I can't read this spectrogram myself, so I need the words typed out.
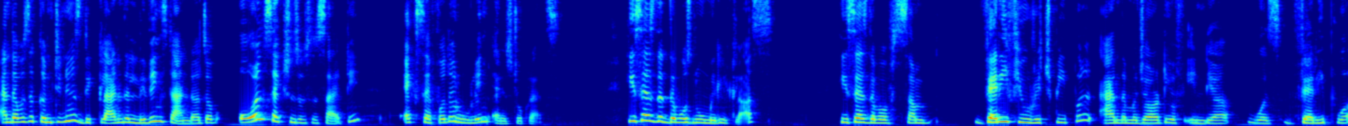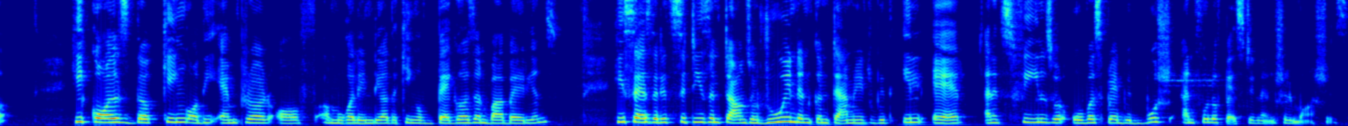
and there was a continuous decline in the living standards of all sections of society except for the ruling aristocrats. He says that there was no middle class. He says there were some very few rich people, and the majority of India was very poor. He calls the king or the emperor of uh, Mughal India the king of beggars and barbarians. He says that its cities and towns were ruined and contaminated with ill air, and its fields were overspread with bush and full of pestilential marshes.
